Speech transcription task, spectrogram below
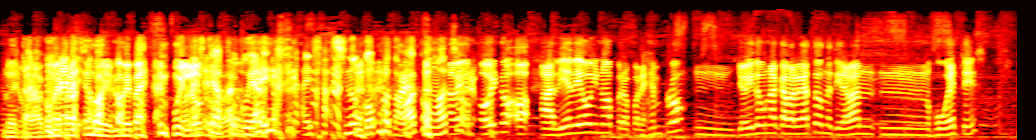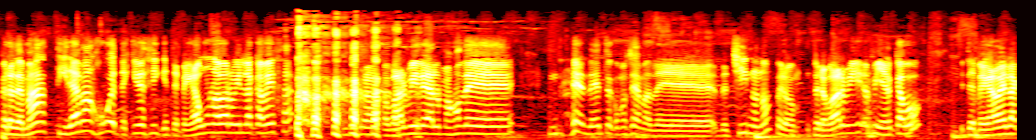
Lo del tabaco me parece muy, me parece muy loco. Hostia, pues voy a ir a... Si no compro tabaco, A macho. ver, hoy no, a, a día de hoy no, pero por ejemplo, mm, yo he ido a una cabalgata donde tiraban mm, juguetes, pero además tiraban juguetes, quiero decir que te pegaban una Barbie en la cabeza, bueno, Barbie de a lo mejor de, de, de esto, ¿cómo se llama? De, de chino, ¿no? Pero, pero Barbie, al fin y al cabo, y te pegaba en, la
